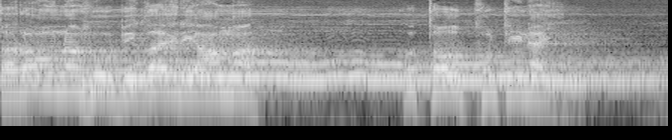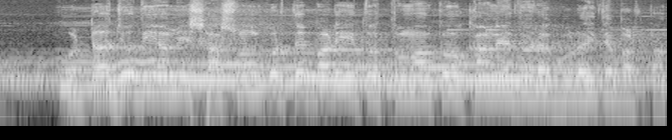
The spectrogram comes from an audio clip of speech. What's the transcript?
তারাও নাহু বিগায়রি আমাদ। কোথাও খুঁটি নাই। ওটা যদি আমি শাসন করতে পারি, তো তোমাকেও কানে ধরে ঘুরাইতে পারতাম।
